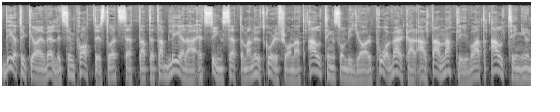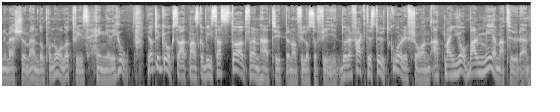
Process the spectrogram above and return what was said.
Det tycker jag är väldigt sympatiskt och ett sätt att etablera ett synsätt där man utgår ifrån att allting som vi gör påverkar allt annat liv och att allting i universum ändå på något vis hänger ihop. Jag tycker också att man ska visa stöd för den här typen av filosofi då det faktiskt utgår ifrån att man jobbar med naturen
